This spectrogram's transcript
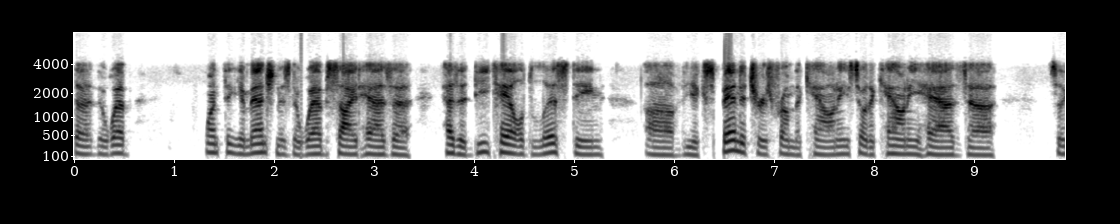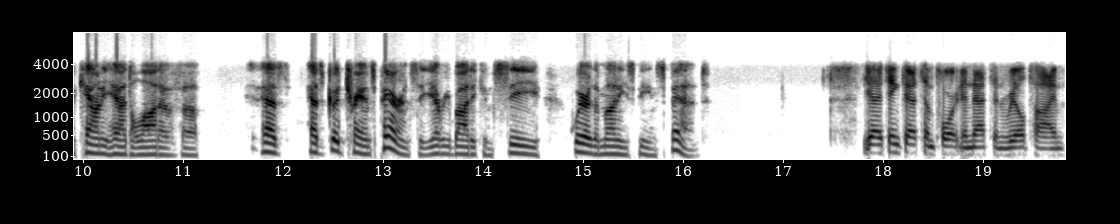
the the web. One thing you mentioned is the website has a has a detailed listing of the expenditures from the county. So the county has uh, so the county has a lot of uh, has has good transparency. Everybody can see where the money's being spent. Yeah, I think that's important, and that's in real time.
